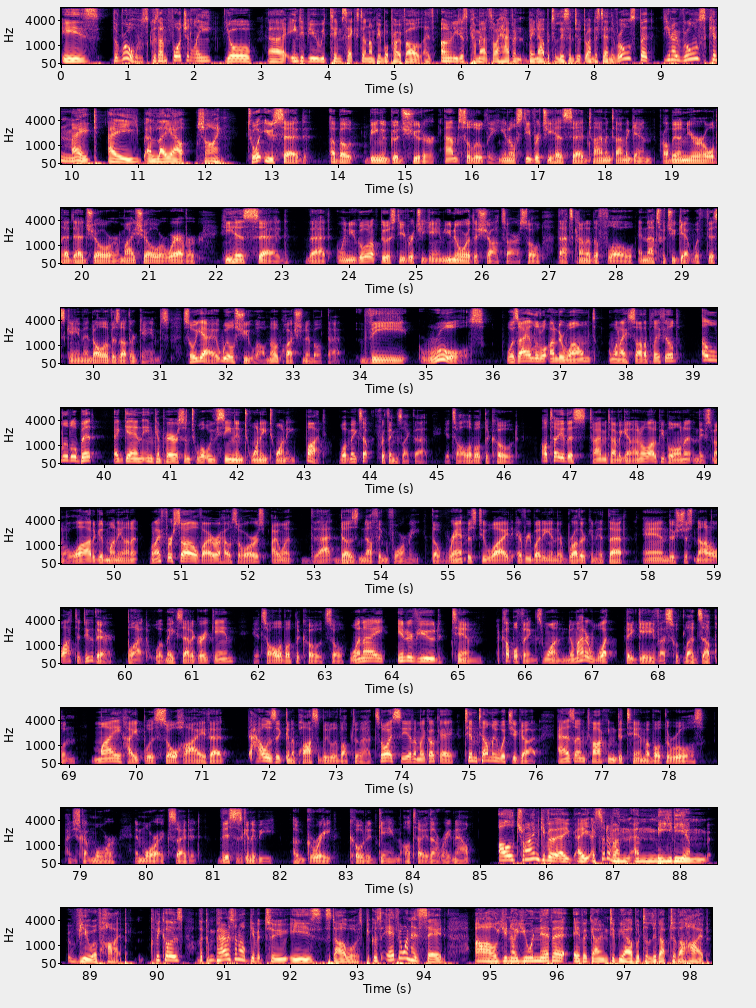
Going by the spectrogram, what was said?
is the rules, because unfortunately, your uh, interview with Tim Sexton on Pinball Profile has only just come out, so I haven't been able to listen to it to understand the rules. But, you know, rules can make a, a layout shine. To what you said about being a good shooter, absolutely. You know, Steve Ritchie has said time and time again, probably on your old head to head show or my show or wherever, he has said that when you go up to a Steve Ritchie game, you know where the shots are. So that's kind of the flow. And that's what you get with this game and all of his other games. So yeah, it will shoot well. No question about that. The rules. Was I a little underwhelmed when I saw the playfield? A little bit, again, in comparison to what we've seen in 2020. But what makes up for things like that? It's all about the code. I'll tell you this time and time again. I know a lot of people own it and they've spent a lot of good money on it. When I first saw Elvira House of Horrors, I went, that does nothing for me. The ramp is too wide. Everybody and their brother can hit that. And there's just not a lot to do there. But what makes that a great game? It's all about the code. So when I interviewed Tim, a couple things. One, no matter what they gave us with Led Zeppelin, my hype was so high that how is it going to possibly live up to that? So I see it. I'm like, okay, Tim, tell me what you got. As I'm talking to Tim about the rules, I just got more and more excited. This is going to be a great coded game. I'll tell you that right now. I'll try and give a, a, a sort of a, a medium view of hype because the comparison I'll give it to is Star Wars because everyone has said, oh, you know, you were never ever going to be able to live up to the hype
